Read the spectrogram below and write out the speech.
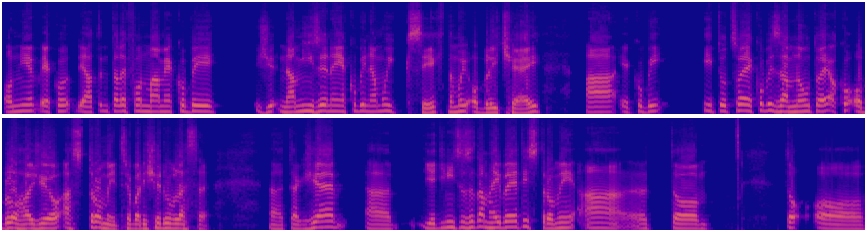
on mě, jako, já ten telefon mám jakoby že namířený jakoby na můj ksicht, na můj obličej a jakoby i to, co je jakoby za mnou, to je jako obloha, že jo, a stromy, třeba když jedu v lese. Uh, takže uh, jediný, co se tam hejbe, je ty stromy a uh, to, to o,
